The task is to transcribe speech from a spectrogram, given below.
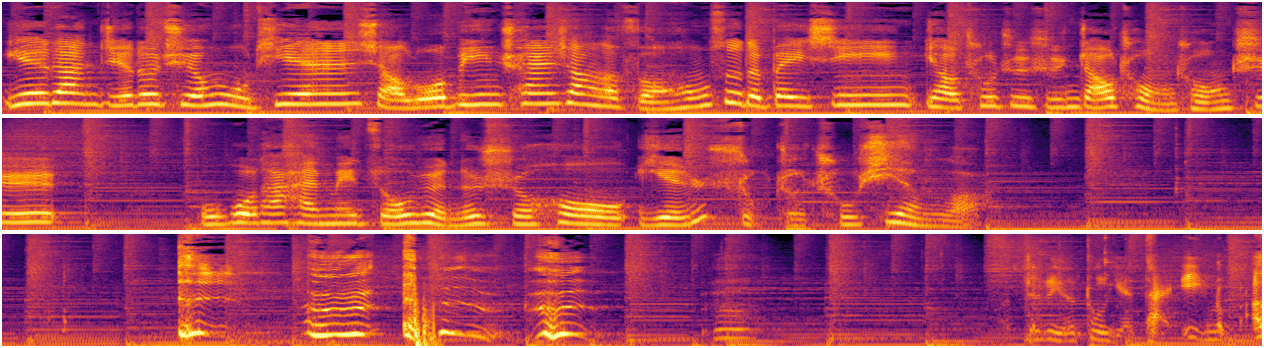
耶诞节的前五天，小罗宾穿上了粉红色的背心，要出去寻找虫虫吃。不过他还没走远的时候，鼹鼠就出现了。这里的土也太硬了吧！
